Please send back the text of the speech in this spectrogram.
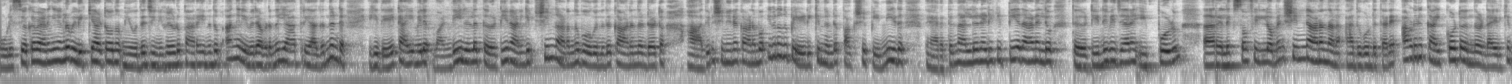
പോളിസിയൊക്കെ വേണമെങ്കിൽ ഞങ്ങൾ വിളിക്കാട്ടോ എന്ന് മ്യൂത ജിൻഹയോട് പറയുന്നതും അങ്ങനെ ഇവർ അവിടെ നിന്ന് യാത്രയാകുന്നുണ്ട്. ഇതേ ടൈമിൽ വണ്ടിയിലുള്ള തേർട്ടീൻ ആണെങ്കിൽ ഷിൻ നടന്നു പോകുന്നത് കാണുന്നുണ്ട് കേട്ടോ. ആദ്യം ഷിന്നിനെ കാണുമ്പോൾ ഇവനൊന്ന് പേടിക്കുന്നുണ്ട്. പക്ഷേ പിന്നീട് നേരത്തെ നല്ലൊരടി കിട്ടിയതാണല്ലോ. തേർട്ടീന്റെ വിചാരം ഇപ്പോഴും റിലക്സ് ഓഫ് ഇല്ലോമൻ ഷിന്നാണെന്നാണ് അതുകൊണ്ട് തന്നെ അവിടെ ഒരു കൈക്കോട്ടം എന്തോ ഉണ്ടായിരിക്കും.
